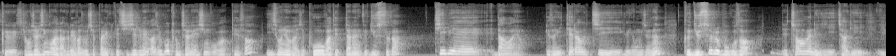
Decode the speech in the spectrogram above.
그 경찰에 신고해라. 그래가지고 재빨리 그렇게 지시를 해가지고 경찰에 신고가 돼서 이 소녀가 이제 보호가 됐다는 그 뉴스가 TV에 나와요. 그래서 이 테라우치 그 용의자는 그 뉴스를 보고서 처음에는 이 자기 이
